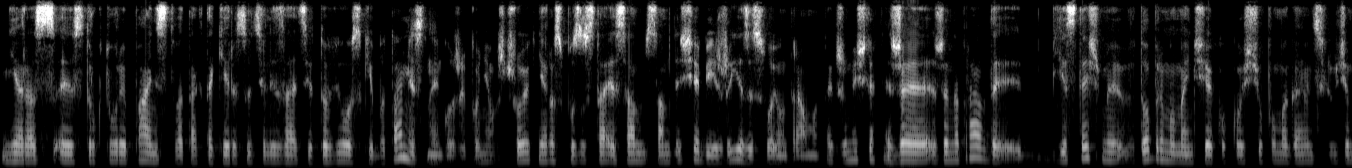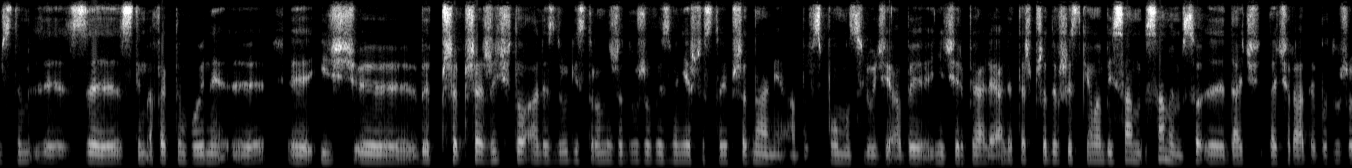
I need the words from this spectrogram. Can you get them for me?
nieraz struktury państwa, tak, takie resocjalizacje, to wioski, bo tam jest najgorzej, ponieważ człowiek nieraz pozostaje sam, sam dla siebie i żyje ze swoją traumą. Także myślę, że, że naprawdę jesteśmy w dobrym momencie jako Kościół, pomagając ludziom z tym, z, z tym efektem wojny iść, prze, przeżyć to, ale z drugiej strony, że dużo wyzwań jeszcze stoi przed nami, aby wspomóc ludzi, aby nie cierpiali, ale też przede wszystkim, aby sam, samym dać, dać radę, bo dużo,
